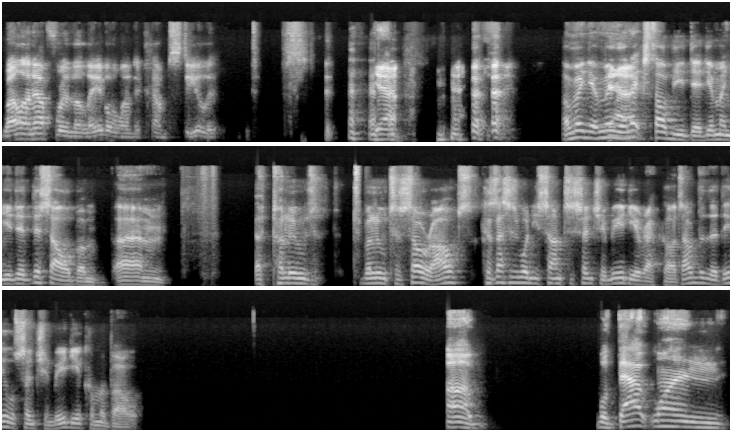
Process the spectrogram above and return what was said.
well enough for the label one to come steal it yeah i mean i mean yeah. the next album you did i mean you did this album um a prelude to prelude to sorrow because this is when you signed to century media records how did the deal with century media come about uh, well, that one,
